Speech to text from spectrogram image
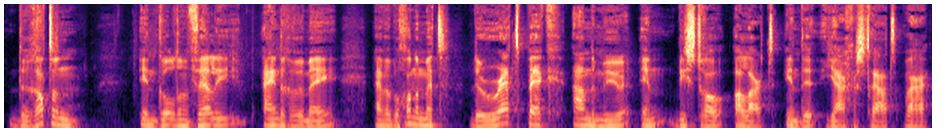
de ratten in Golden Valley eindigen we mee. En we begonnen met de Red Pack aan de muur in Bistro Allard in de Jagerstraat, waar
